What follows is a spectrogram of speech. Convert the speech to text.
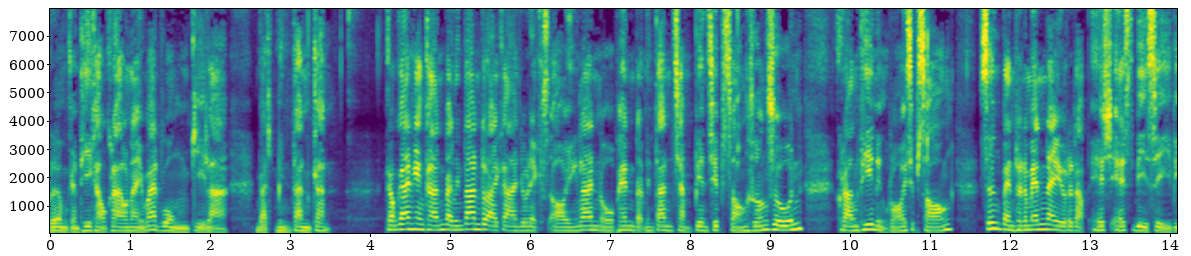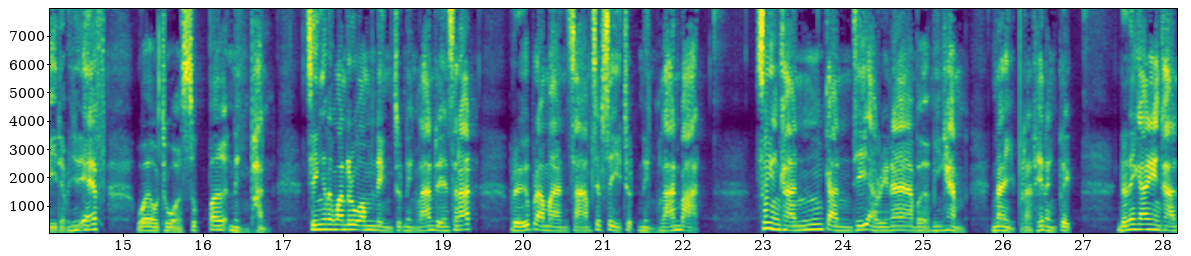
เริ่มกันที่ข่าวคราวในแวดวงกีฬาแบดมินตันกัน กับการแข่งขันแบดมินตันรายการ Yonex All England Open Badminton Championship 2020 ครั้งที่ 112 ซึ่งเป็นทัวร์นาเมนต์ในระดับ HSBC BWF World Tour Super 1000 ชิงรางวัลรวม 1.1 ล้านเหรียญสหรัฐ หรือประมาณ 34.1 ล้านบาท ซึ่งแข่งขันกันที่อารีนาเบอร์มิงแฮมในประเทศอังกฤษ โดยในการแข่งขัน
